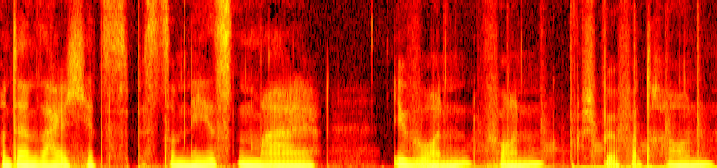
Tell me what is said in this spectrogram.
Und dann sage ich jetzt bis zum nächsten Mal. Yvonne von Spürvertrauen.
